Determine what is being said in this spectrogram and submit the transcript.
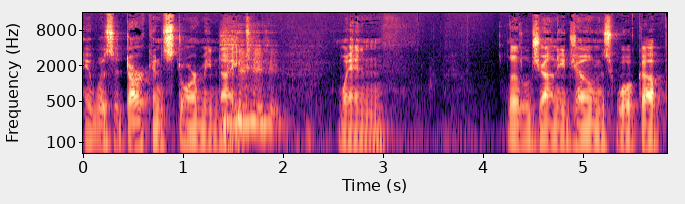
it was a dark and stormy night when little Johnny Jones woke up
